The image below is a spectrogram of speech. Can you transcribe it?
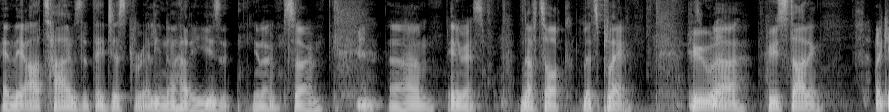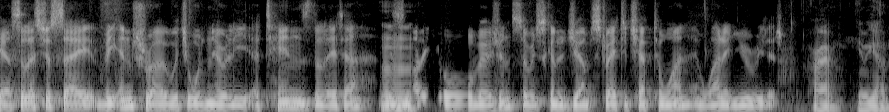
and there are times that they just really know how to use it, you know. So, um, anyways, enough talk. Let's play. Let's Who play. Uh, who's starting? Okay, so let's just say the intro, which ordinarily attends the letter, mm-hmm. is not your version. So we're just going to jump straight to chapter one. And why don't you read it? All right, here we go.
